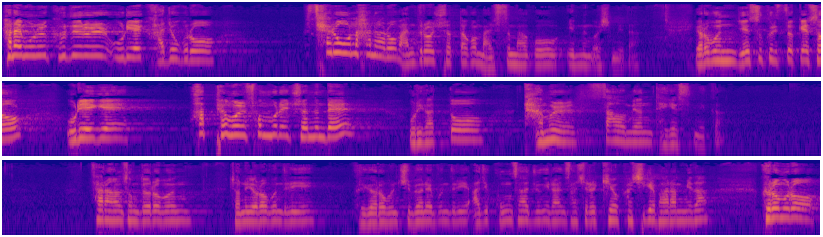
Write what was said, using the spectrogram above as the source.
하나님 오늘 그들을 우리의 가족으로 새로운 하나로 만들어 주셨다고 말씀하고 있는 것입니다. 여러분, 예수 그리스도께서 우리에게 화평을 선물해 주셨는데 우리가 또 담을 쌓으면 되겠습니까? 사랑하는 성도 여러분, 저는 여러분들이 그리고 여러분 주변의 분들이 아직 공사 중이라는 사실을 기억하시길 바랍니다. 그러므로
